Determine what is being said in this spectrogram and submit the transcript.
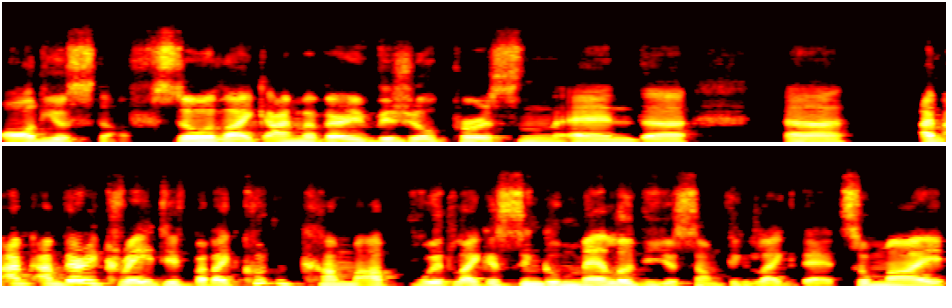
audio stuff. So like, I'm a very visual person, and uh, uh, I'm, I'm I'm very creative, but I couldn't come up with like a single melody or something like that. So my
